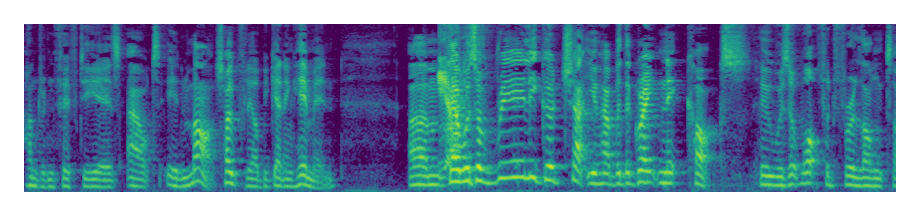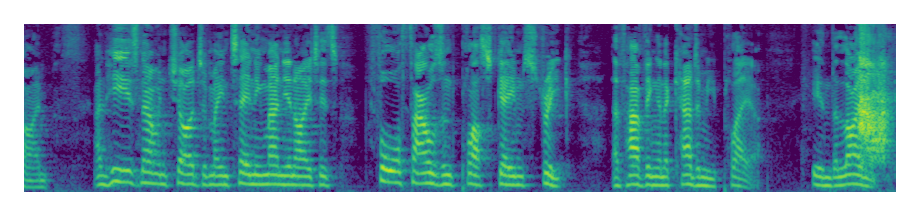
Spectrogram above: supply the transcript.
150 years out in March. Hopefully, I'll be getting him in. Um, yeah. There was a really good chat you had with the great Nick Cox, who was at Watford for a long time and he is now in charge of maintaining Man United's 4,000 plus game streak of having an academy player in the lineup.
